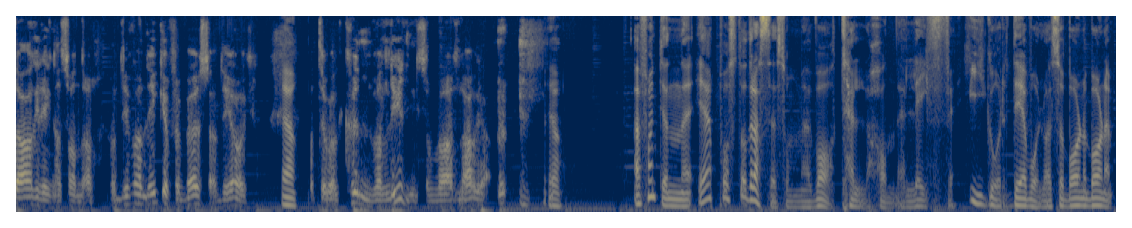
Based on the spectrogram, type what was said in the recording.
lagring og sånn. Og de var like forbausa, de òg. Ja. At det var kun var lyden som var lagra. Ja. Jeg fant en e-postadresse som var til han Leif Igor Devold, altså barnebarnet.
